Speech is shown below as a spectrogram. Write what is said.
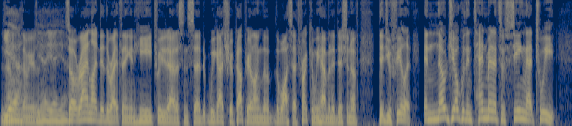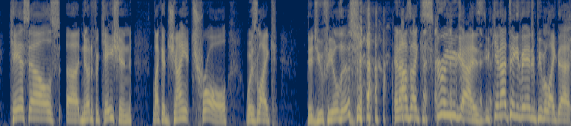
Is yeah, is that what yours is? yeah, yeah, yeah. So Ryan Lunt did the right thing, and he tweeted at us and said, "We got shook up here along the the Wasatch Front. Can we have an edition of Did you feel it?" And no joke, within ten minutes of seeing that tweet, KSL's uh, notification, like a giant troll, was like. Did you feel this? and I was like, screw you guys. You cannot take advantage of people like that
